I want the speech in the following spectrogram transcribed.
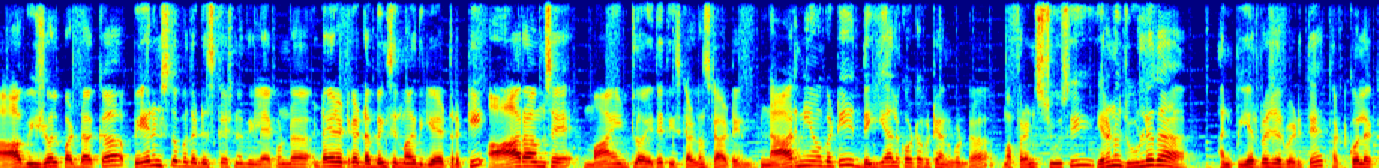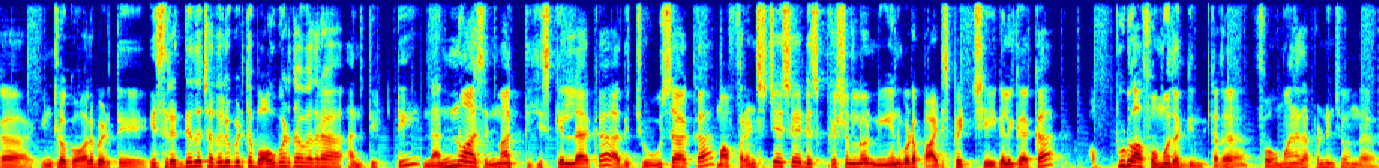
ఆ విజువల్ పడ్డాక పేరెంట్స్తో పెద్ద డిస్కషన్ అది లేకుండా డైరెక్ట్గా డబ్బింగ్ సినిమా థియేటర్కి ఆరామ్సే మా ఇంట్లో అయితే తీసుకెళ్ళడం స్టార్ట్ అయింది. నార్నియా ఒకటి దెయ్యాల కోట ఒకటి అనుకుంటా. మా ఫ్రెండ్స్ చూసి ఎరను చూడలేదా? అని పియర్ ప్రెషర్ పెడితే తట్టుకోలేక ఇంట్లో గోల పెడితే ఈ శ్రద్ధ ఏదో చదువులు పెడితే బాగుపడతావు కదరా? అని తిట్టి నన్ను ఆ సినిమాకి తీసుకెళ్ళాక అది చూశాక మా ఫ్రెండ్స్ చేసే డిస్కషన్లో నేను కూడా పార్టిసిపేట్ చేయగలిగాక అప్పుడు ఆ ఫోమో తగ్గింది కదా? ఫోమో అనేది అప్పటి నుంచే ఉందా?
